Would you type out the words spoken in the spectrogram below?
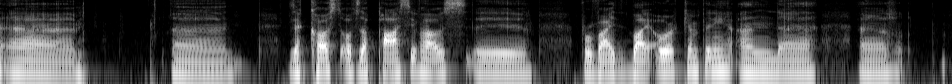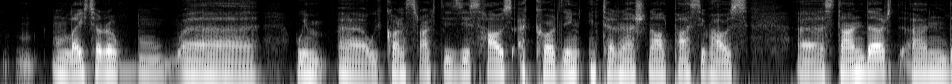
uh, uh, the cost of the passive house uh, provided by our company and uh, later we we constructed this house according international passive house standard and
